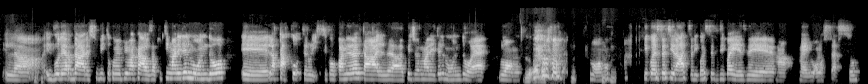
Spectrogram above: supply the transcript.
il, il, voler dare subito come prima causa a tutti i mali del mondo eh, l'attacco terroristico, quando in realtà il peggior male del mondo è l'uomo. L'uomo. l'uomo. di qualsiasi razza, di qualsiasi paese, ma, ma è l'uomo stesso.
